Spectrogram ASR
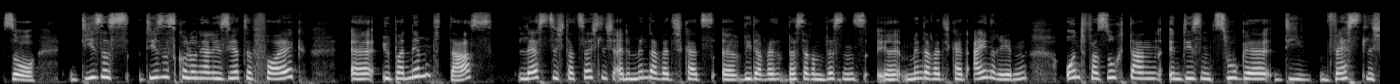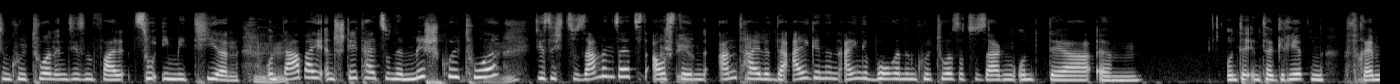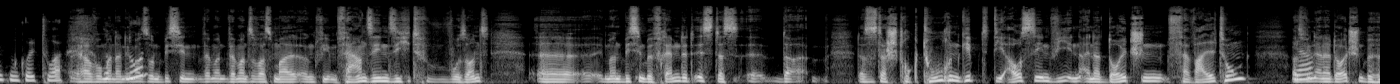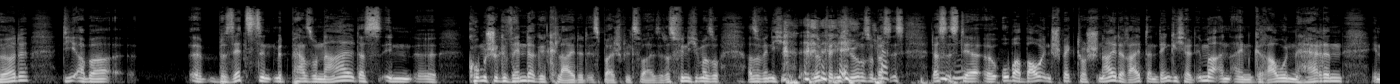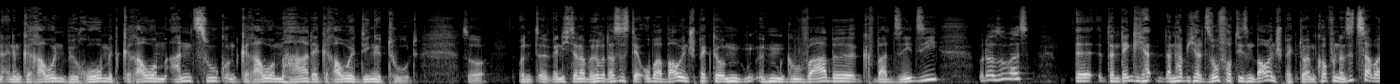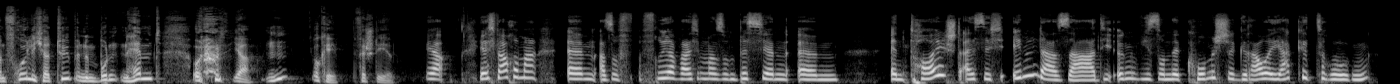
so dieses dieses kolonialisierte Volk äh, übernimmt das, lässt sich tatsächlich eine Minderwertigkeits äh, wieder besseren Wissens äh, Minderwertigkeit einreden und versucht dann in diesem Zuge die westlichen Kulturen in diesem Fall zu imitieren. Mhm. Und dabei entsteht halt so eine Mischkultur, die sich zusammensetzt aus Verstehe. den Anteilen der eigenen eingeborenen Kultur sozusagen und der ähm, und der integrierten fremden Kultur. Ja, wo man dann Und immer nun- so ein bisschen, wenn man, wenn man sowas mal irgendwie im Fernsehen sieht, wo sonst, äh, immer ein bisschen befremdet ist, dass, äh, da, dass es da Strukturen gibt, die aussehen wie in einer deutschen Verwaltung, also Ja. wie in einer deutschen Behörde, die aber äh, besetzt sind mit Personal, das in äh, komische Gewänder gekleidet ist beispielsweise. Das finde ich immer so, also wenn ich, ne, wenn ich höre, so das ist, das ist der äh, Oberbauinspektor Schneidereit, dann denke ich halt immer an einen grauen Herren in einem grauen Büro mit grauem Anzug und grauem Haar, der graue Dinge tut. So. Und äh, wenn ich dann aber höre, das ist der Oberbauinspektor im, im Guwabe Quadsesi oder sowas, äh, dann denke ich, halt- dann habe ich halt sofort diesen Bauinspektor im Kopf und dann sitzt da aber ein fröhlicher Typ in einem bunten Hemd und ja, mhm, okay, verstehe. Ja, ja, ich war auch immer, ähm, also früher war ich immer so ein bisschen ähm, enttäuscht, als ich Inder sah, die irgendwie so eine komische graue Jacke trugen.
